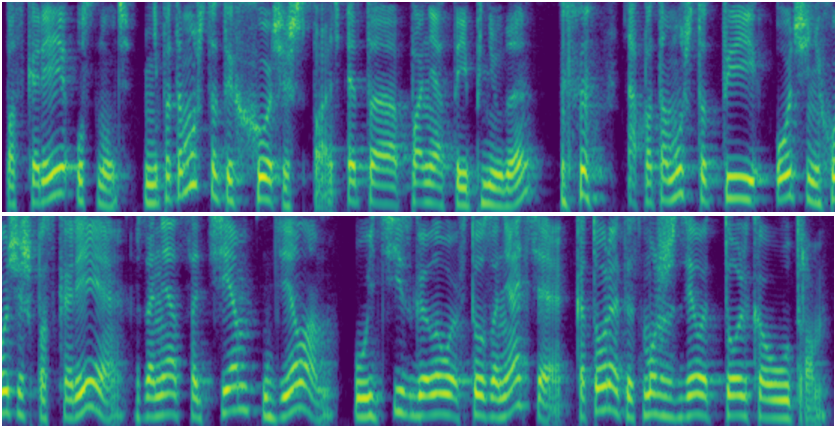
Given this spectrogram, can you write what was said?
Поскорее уснуть. Не потому, что ты хочешь спать, это понятно и пню, да? А потому, что ты очень хочешь поскорее заняться тем делом, уйти с головой в то занятие, которое ты сможешь делать только утром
